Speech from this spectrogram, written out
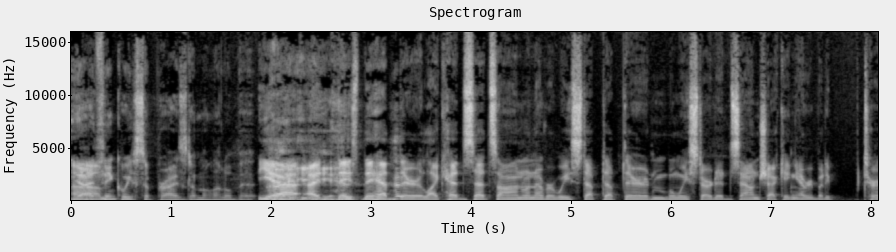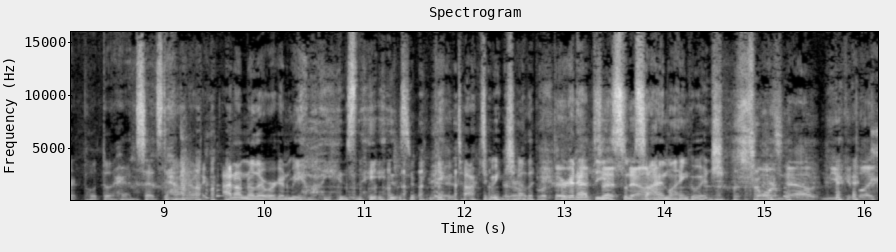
Yeah, I um, think we surprised them a little bit. Yeah, I, yeah. they they had their like headsets on whenever we stepped up there, and when we started sound checking, everybody turn, put their headsets down. They're like, I don't know that we're going to be able to use these. we can't talk to each other. We're going to have to use some down sign language. stormed out, and you could like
